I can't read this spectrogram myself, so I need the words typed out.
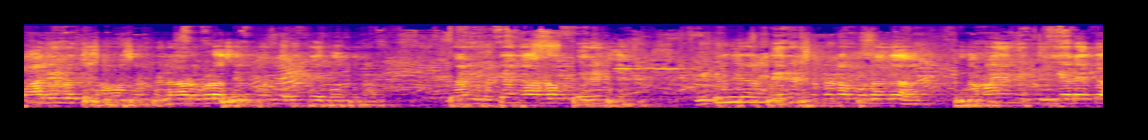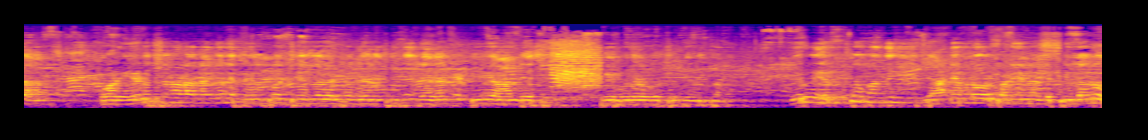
బాల్యం నుంచి సంవత్సరం పిల్లవాడు కూడా సెల్ ఫోన్ కనెక్ట్ అయిపోతున్నాడు దానికి ముఖ్య కారణం పేరెంట్స్. ఇండివిజువల్ పేరెంట్స్ ఉండటం మూలంగా సమయం మీకు ఇయ్యలేక వాడు ఏడుస్తున్నాడు అనగానే సెల్ ఫోన్ చేతిలో పెట్టడం జరుగుతుంది లేదంటే టీవీ ఆన్ చేసి టీవీ ముందర కూర్చొని తిరుగుతున్నాడు. ఈరోజు ఎంతమంది ఈ జాడ్యంలో పడినంటే పిల్లలు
